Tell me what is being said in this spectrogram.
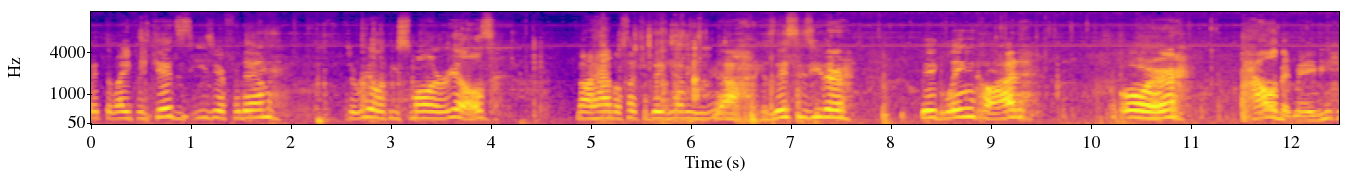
with the wife and kids, it's easier for them to reel with these smaller reels, not handle such a big heavy reel. Yeah, because this is either big lingcod or halibut maybe.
